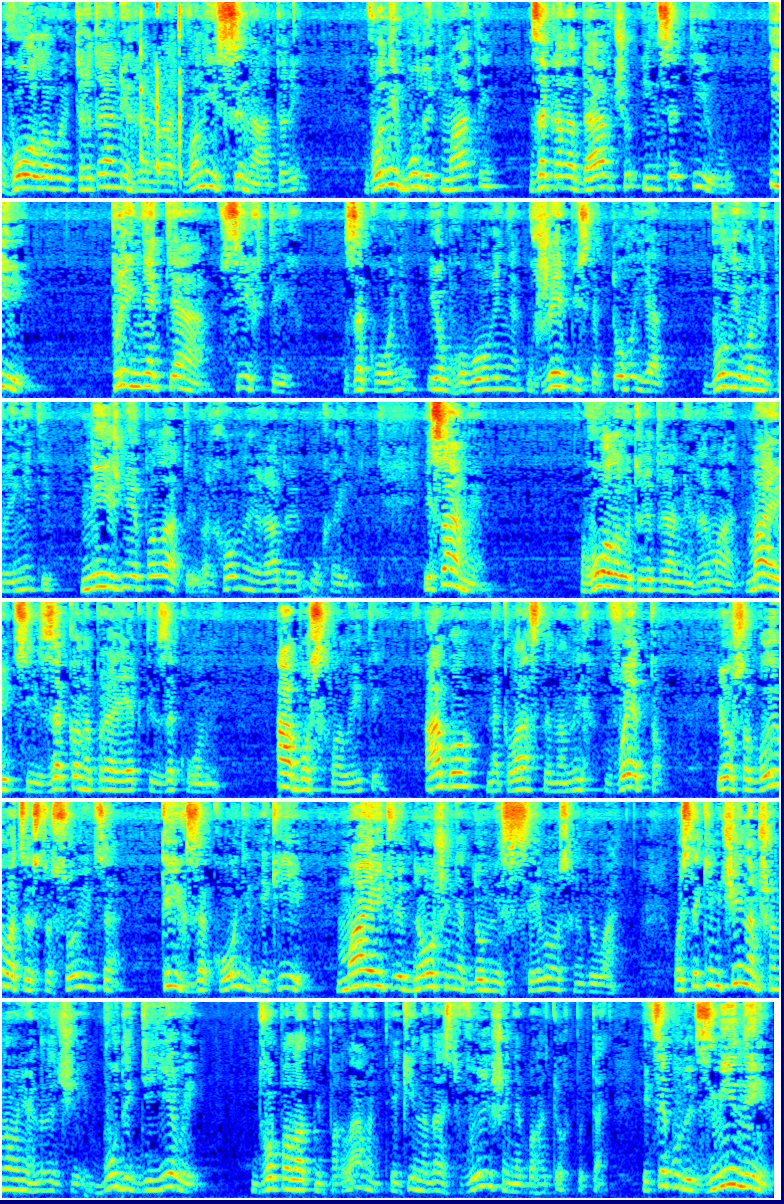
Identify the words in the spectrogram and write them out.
голови територіальних громад, вони сенатори, вони будуть мати законодавчу ініціативу і прийняття всіх тих законів і обговорення вже після того, як були вони прийняті Нижньою палатою Верховної Радою України. І саме голови територіальних громад мають ці законопроекти, закони або схвалити, або накласти на них вето. І особливо це стосується тих законів, які мають відношення до місцевого середування. Ось таким чином, шановні глядачі, буде дієвий двопалатний парламент, який надасть вирішення багатьох питань. І це будуть зміни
